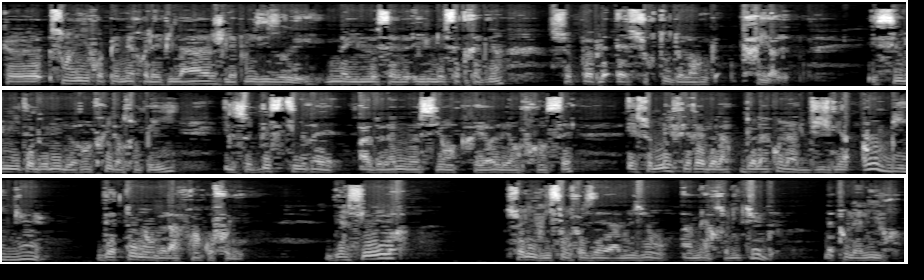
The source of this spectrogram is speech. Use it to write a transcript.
que son livre pénètre les villages les plus isolés. Mais il le sait, très bien, ce peuple est surtout de langue créole. Et s'il lui était donné de rentrer dans son pays, il se destinerait à de l'animation en créole et en français et se méfierait de la, de dis-je bien, ambiguë des tenants de la francophonie. Bien sûr, ce livre ici, on faisait allusion à Mère Solitude, mais tous les livres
